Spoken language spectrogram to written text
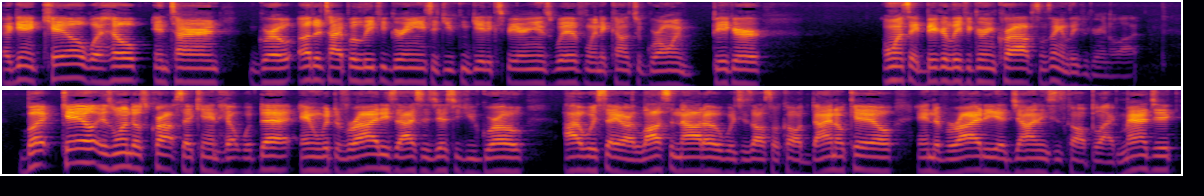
Again, kale will help in turn grow other type of leafy greens that you can get experience with when it comes to growing bigger I want to say bigger leafy green crops. I'm saying leafy green a lot But kale is one of those crops that can help with that. And with the varieties that I suggested you grow, I would say are lacinato, which is also called dino kale, and the variety at Johnny's is called Black Magic.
